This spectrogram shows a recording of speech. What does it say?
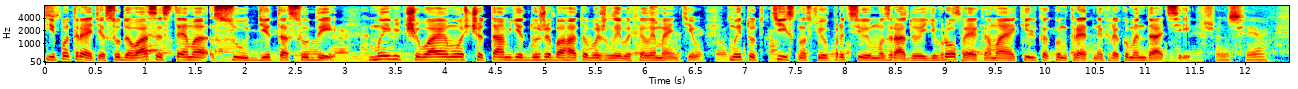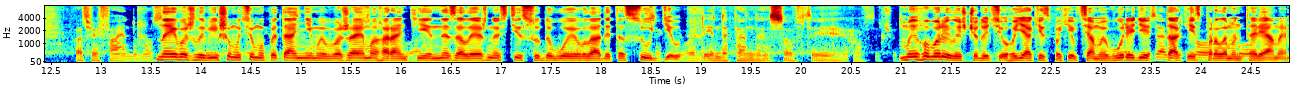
І по-третє, судова система судді та суди. Ми відчуваємо, що там є дуже багато важливих елементів. Ми тут тісно співпрацюємо з Радою Європи, яка має кілька конкретних рекомендацій. Найважливішим у цьому питанні ми вважаємо гарантії незалежності судової влади та суддів. Ми говорили щодо цього як із фахівцями в уряді, так і з парламентарями.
